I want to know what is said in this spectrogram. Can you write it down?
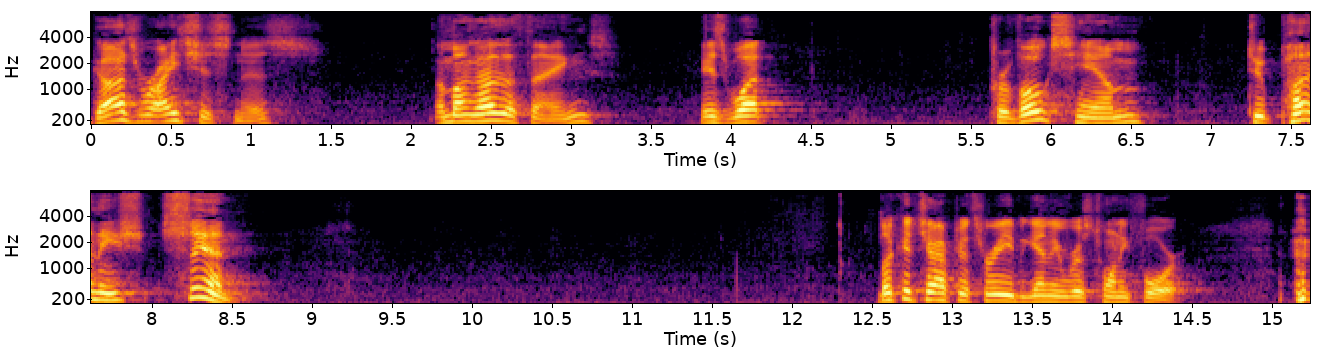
God's righteousness, among other things, is what provokes him to punish sin. Look at chapter 3, beginning verse 24.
